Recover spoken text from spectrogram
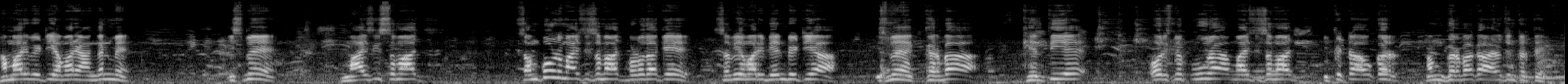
हमारी बेटी हमारे आँगन में इसमें मायसी समाज संपूर्ण मायसी समाज बड़ौदा के सभी हमारी बहन बेटियाँ इसमें गरबा खेलती है और इसमें पूरा मायसी समाज इकट्ठा होकर हम गरबा का आयोजन करते हैं।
